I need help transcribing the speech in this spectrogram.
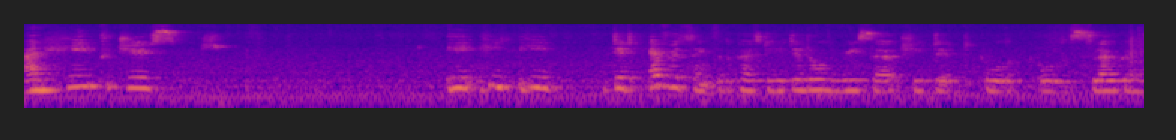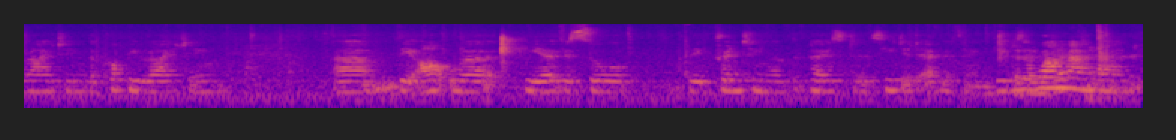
And he produced, he, he, he did everything for the poster. He did all the research, he did all the, all the slogan writing, the copywriting, um, the artwork, he oversaw the printing of the posters, he did everything. He was Did a they one-man band.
